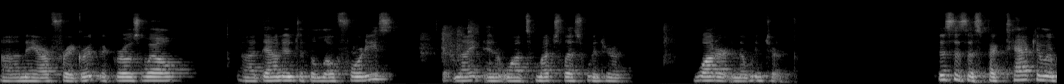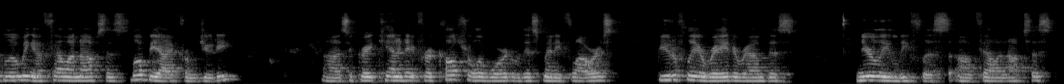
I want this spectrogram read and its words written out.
Uh, they are fragrant. It grows well uh, down into the low 40s at night and it wants much less winter water in the winter. This is a spectacular blooming of Phalaenopsis lobii from Judy. Uh, it's a great candidate for a cultural award with this many flowers, beautifully arrayed around this nearly leafless uh, Phalaenopsis.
